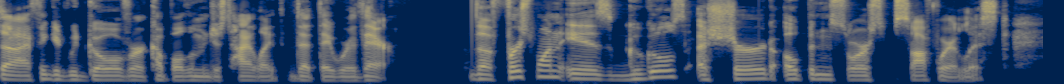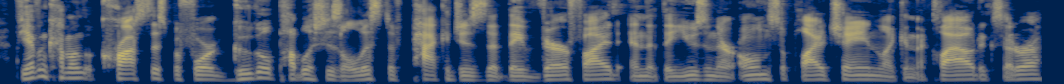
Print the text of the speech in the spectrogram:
uh, I figured we'd go over a couple of them and just highlight that they were there. The first one is Google's Assured Open Source Software List. If you haven't come across this before, Google publishes a list of packages that they've verified and that they use in their own supply chain, like in the cloud, etc.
